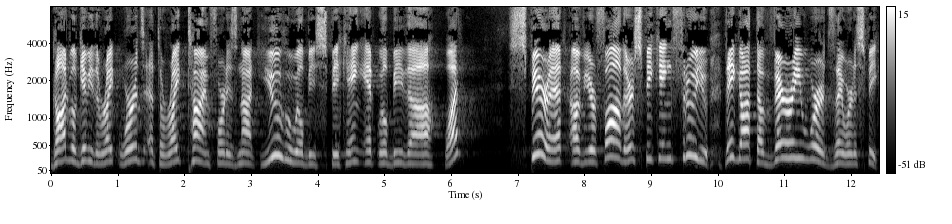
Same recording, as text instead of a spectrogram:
God will give you the right words at the right time, for it is not you who will be speaking, it will be the what? Spirit of your Father speaking through you. They got the very words they were to speak.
